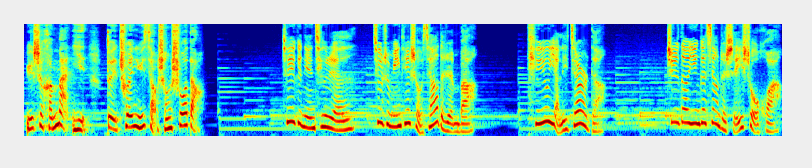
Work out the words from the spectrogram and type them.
于是很满意，对春雨小声说道：“这个年轻人就是明天守孝的人吧？挺有眼力劲儿的。”知道应该向着谁说话，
